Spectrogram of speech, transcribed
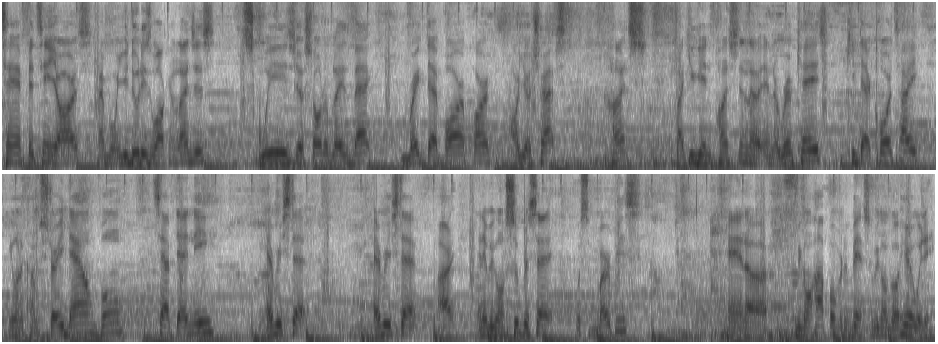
10 15 yards. Remember when you do these walking lunges squeeze your shoulder blades back break that bar apart on your traps hunch like you're getting punched in the in the rib cage. Keep that core tight. You want to come straight down boom tap that knee. Every step every step all right? And then we're gonna superset with some burpees. And uh, we're gonna hop over the bench. So we're gonna go here with it.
